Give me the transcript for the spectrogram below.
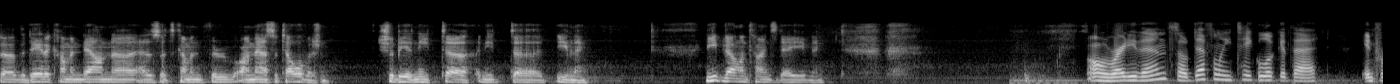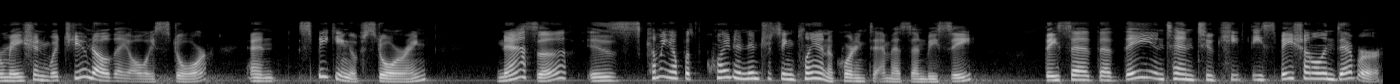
uh, the data coming down uh, as it's coming through on NASA television. Should be a neat uh, a neat evening. Neat Valentine's Day evening. Alrighty then, so definitely take a look at that information, which you know they always store. And speaking of storing, NASA is coming up with quite an interesting plan, according to MSNBC. They said that they intend to keep the Space Shuttle Endeavour,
